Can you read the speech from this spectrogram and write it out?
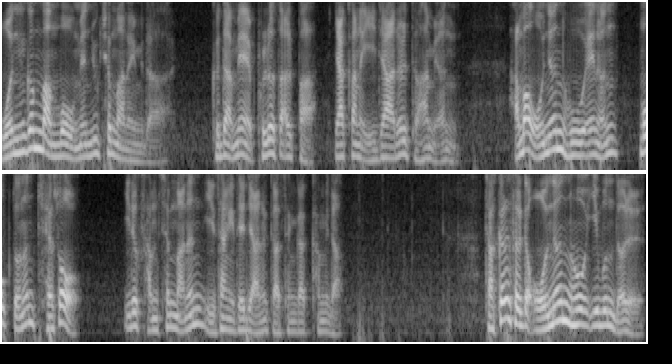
원금만 모으면 6천만 원입니다. 그 다음에 플러스 알파 약간의 이자를 더하면 아마 5년 후에는 목도는 최소 1억 3천만 원 이상이 되지 않을까 생각합니다. 자, 그랬을 때 5년 후 이분들,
